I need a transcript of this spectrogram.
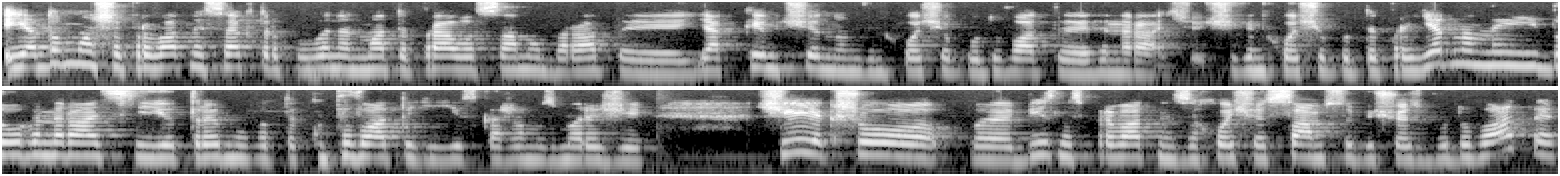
Я думаю, що приватний сектор повинен мати право сам обирати, яким чином він хоче будувати генерацію. Чи він хоче бути приєднаний до генерації, отримувати, купувати її, скажімо, з мережі. Чи якщо е, бізнес приватний захоче сам собі щось будувати,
